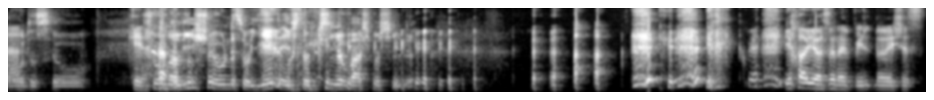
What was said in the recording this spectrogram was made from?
Genau. oder so Genau. Journalisten und so. Jeder ist so eine Geschirrwaschmaschine. ich, ich habe ja so ein bildnerisches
